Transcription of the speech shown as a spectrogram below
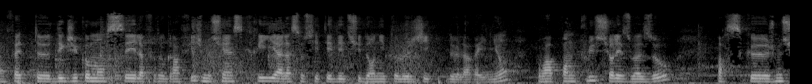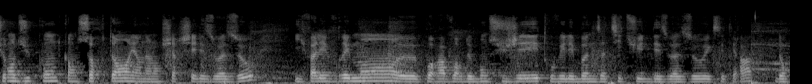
En fait, euh, dès que j'ai commencé la photographie, je me suis inscrit à la Société d'études ornithologiques de La Réunion pour apprendre plus sur les oiseaux. Parce que je me suis rendu compte qu'en sortant et en allant chercher les oiseaux, il fallait vraiment, euh, pour avoir de bons sujets, trouver les bonnes attitudes des oiseaux, etc. Donc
